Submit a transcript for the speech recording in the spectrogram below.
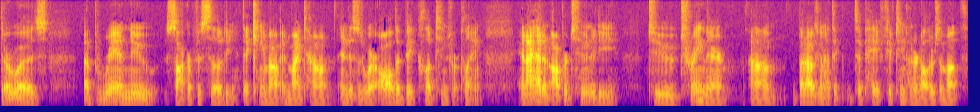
there was a brand new soccer facility that came out in my town, and this is where all the big club teams were playing. And I had an opportunity to train there, um, but I was going to have to, to pay $1,500 a month.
